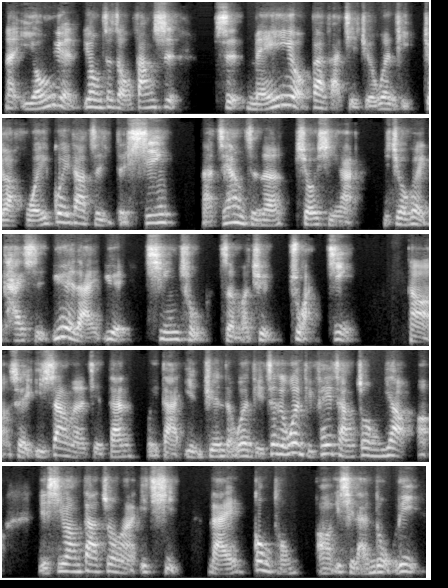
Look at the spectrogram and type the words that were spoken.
那永远用这种方式是没有办法解决问题，就要回归到自己的心。那这样子呢，修行啊，你就会开始越来越清楚怎么去转进啊。所以以上呢，简单回答燕娟的问题。这个问题非常重要啊，也希望大众啊一起来共同啊一起来努力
